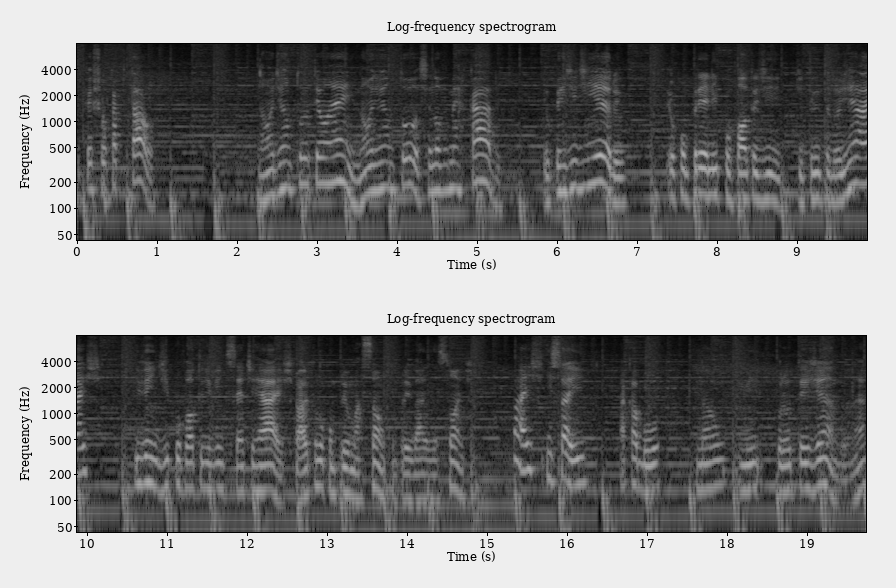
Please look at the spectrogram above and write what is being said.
e fechou o capital. Não adiantou ter ON, não adiantou ser novo mercado. Eu perdi dinheiro. Eu comprei ali por volta de, de 32 reais e vendi por volta de 27 reais. Claro que eu não comprei uma ação, comprei várias ações, mas isso aí acabou não me protegendo, né?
